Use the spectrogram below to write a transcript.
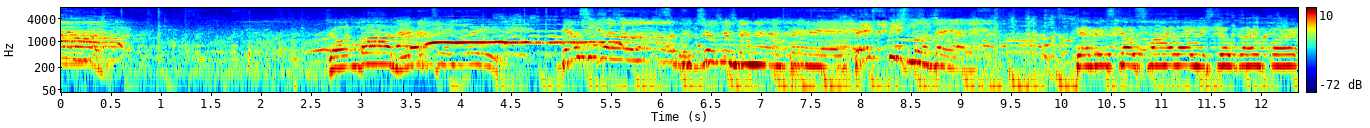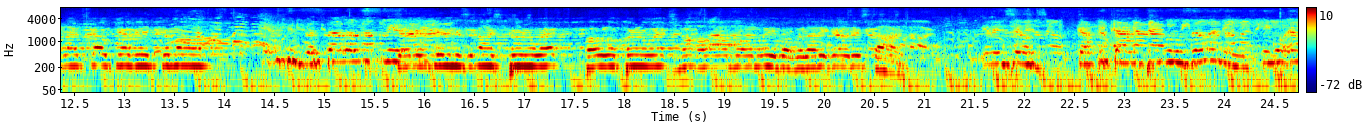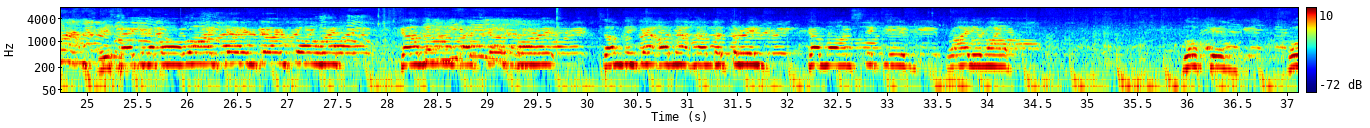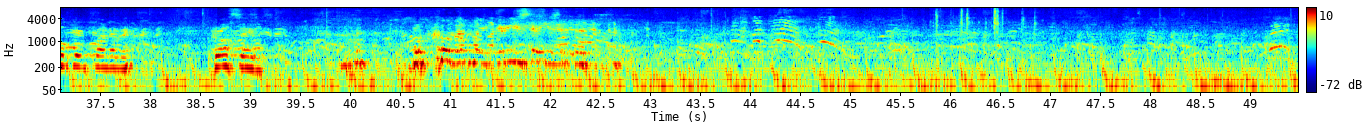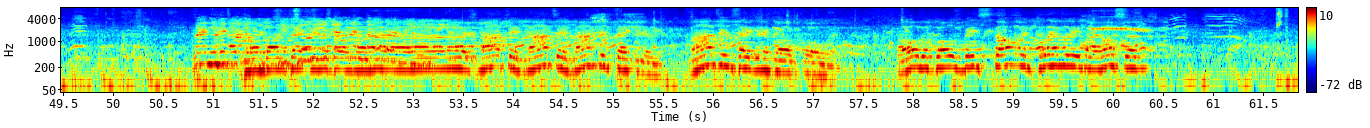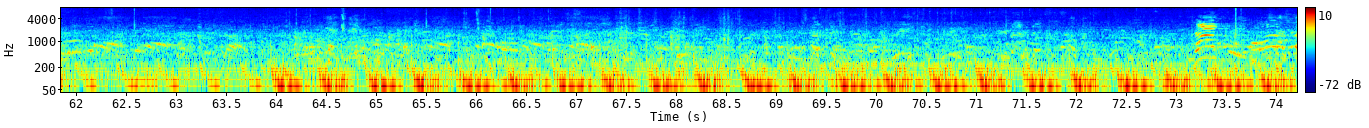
John John Barnes. Barnes. John Barnes, red team lead. Ďalší gol od Johna Bana Prestige Model. Kevin still smiling. you're still going for it. Let's go, Kevin. Come on. Kevin sa stále usmieva. Kevin giving us a nice pirouette. Polar pirouette's not allowed normally, but we'll let it go this time. Kevin čo, kapitán týmu zelených, týmu Elan. He's taking the ball wide. Kevin going forward. Come on, let's go for it. Somebody get on that number three. Come on, stick him, ride him off. Block him, walk in front of him, cross him. Blokovanie kríženie. Pani vedľa John hovorí, Barnes že čo taking je the tam ball. No, na no, no, dole? no, no, no, it's Martin, Martin, Martin's taking him. Martin's taking the ball forward. Oh, the ball's been stolen cleverly by Hossam.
